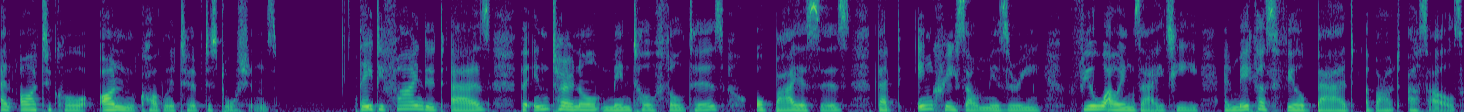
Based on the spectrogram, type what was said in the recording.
an article on cognitive distortions. They defined it as the internal mental filters or biases that increase our misery, fuel our anxiety, and make us feel bad about ourselves.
